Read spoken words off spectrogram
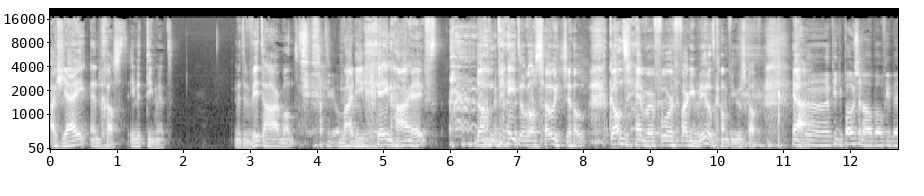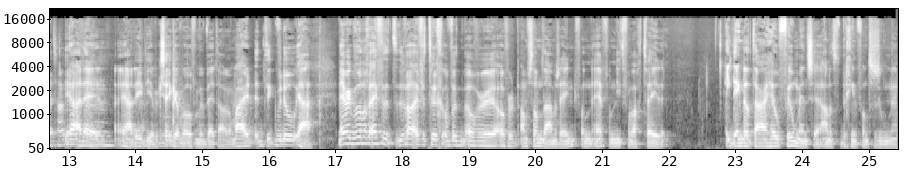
Als jij een gast in het team hebt met een witte haarband, maar die geen haar heeft, dan ben je toch al sowieso kanshebber voor een fucking wereldkampioenschap. Ja, Eh, heb je die poster nou boven je bed hangen? ja, nee, Eh, ja die, die heb ik zeker boven mijn bed hangen. Maar het- ik bedoel, ja. Nee, maar ik wil nog even, wel even terug op het, over, over het Amsterdam Dames heen, van, hè, van niet verwacht tweede. Ik denk dat daar heel veel mensen aan het begin van het seizoen eh,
